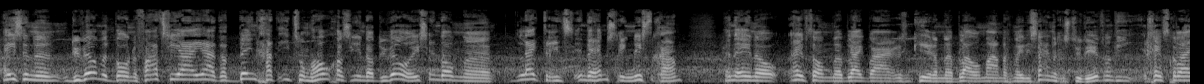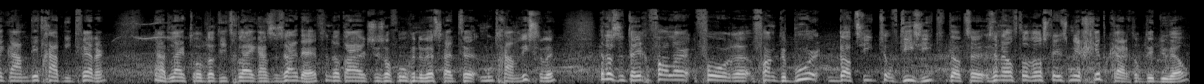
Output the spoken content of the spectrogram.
Hij is een duel met Bonifacia. Ja, dat been gaat iets omhoog als hij in dat duel is. En dan eh, lijkt er iets in de hamstring mis te gaan. En Eno heeft dan eh, blijkbaar eens een keer een eh, blauwe maandag medicijnen gestudeerd. Want die geeft gelijk aan, dit gaat niet verder. Nou, het lijkt erop dat hij het gelijk aan zijn zijde heeft. En dat Ajax dus al vroeg in de wedstrijd moet gaan wisselen. En dat is een tegenvaller voor Frank de Boer. Dat ziet, of die ziet, dat zijn elftal wel steeds meer grip krijgt op dit duel.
